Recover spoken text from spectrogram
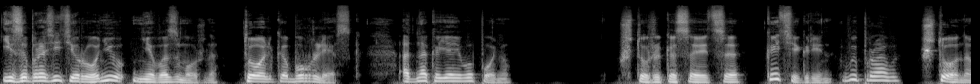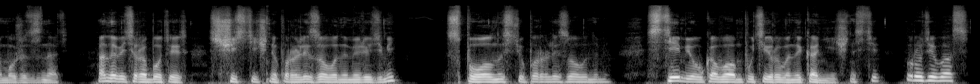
изобразить иронию невозможно, только бурлеск. Однако я его понял. Что же касается Кэти Грин, вы правы. Что она может знать? Она ведь работает с частично парализованными людьми с полностью парализованными, с теми, у кого ампутированы конечности, вроде вас,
